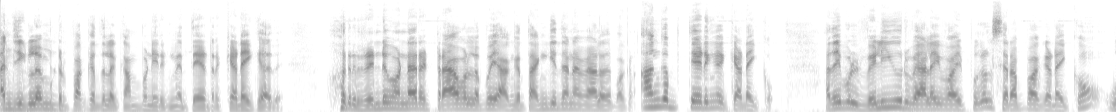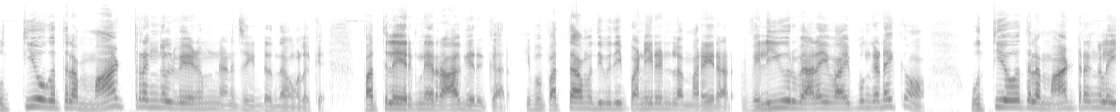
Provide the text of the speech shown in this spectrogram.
அஞ்சு கிலோமீட்டர் பக்கத்தில் கம்பெனி இருக்குன்னு தேட்டர் கிடைக்காது. ஒரு ரெண்டு மணி நேரம் ட்ராவலில் போய் அங்கே தங்கி தானே வேலை பார்க்கணும். அங்கே தேடுங்க கிடைக்கும். அதேபோல் வெளியூர் வேலை வாய்ப்புகள் சிறப்பாக கிடைக்கும். உத்தியோகத்தில் மாற்றங்கள் வேணும்னு நினச்சிக்கிட்டு இருந்தவங்களுக்கு பத்தில் ஏற்கனவே ராகு இருக்கார். இப்போ பத்தாம் அதிபதி பன்னிரெண்டில் மறைகிறார். வெளியூர் வேலை வாய்ப்பும் கிடைக்கும். உத்தியோகத்தில் மாற்றங்களை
